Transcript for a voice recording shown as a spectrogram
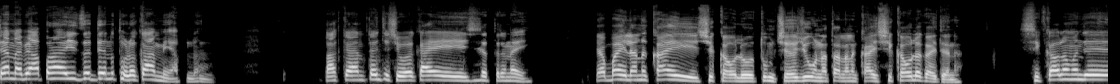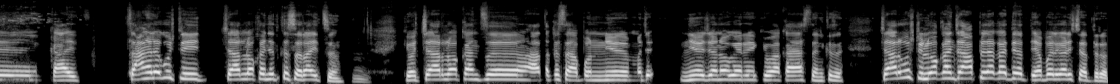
त्यांना बी आपण इज्जत देणं थोडं काम आहे आपलं. बाकी आणि त्यांच्याशिवाय काय क्षेत्र नाही. या बैलानं काय शिकवलं? तुमच्या जीवनात आला काय शिकवलं काय त्यानं? शिकवलं म्हणजे काय? चांगल्या गोष्टी चार लोकांच्यात कसं राहायचं. किंवा चार लोकांचं आता कसं आपण म्हणजे नियोजन वगैरे किंवा काय असतं कसं? चार गोष्टी लोकांच्या आपल्याला काय देतात या बैलगाडी क्षेत्रात?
